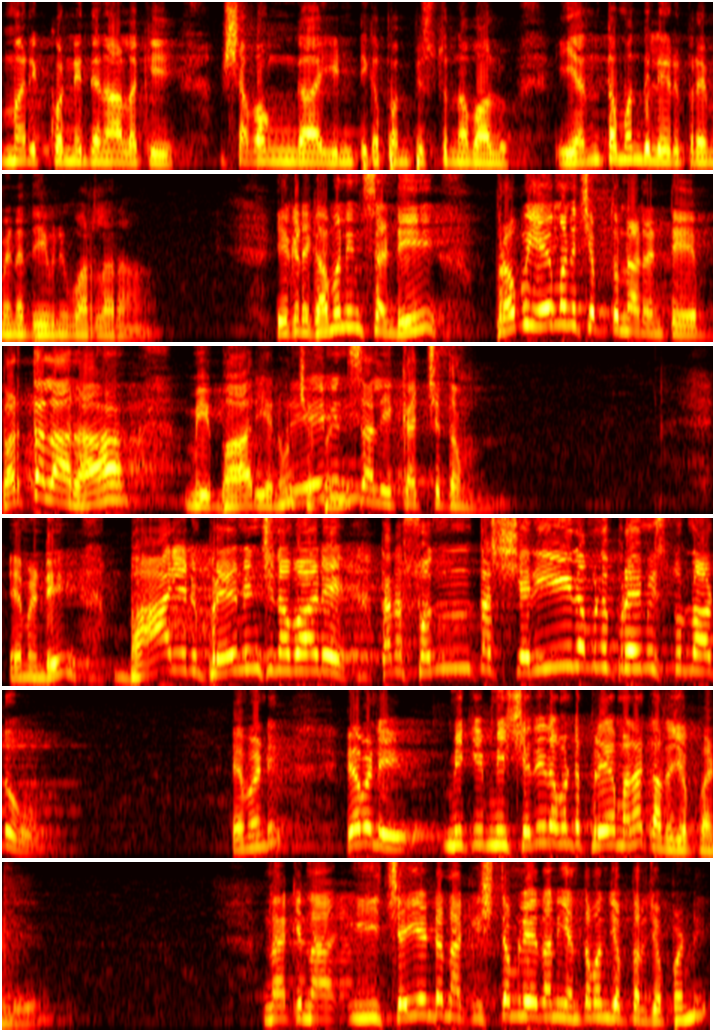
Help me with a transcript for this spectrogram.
మరి కొన్ని దినాలకి శవంగా ఇంటికి పంపిస్తున్న వాళ్ళు ఎంతమంది లేరు ప్రేమైన దేవుని వర్లరా? ఇక్కడ గమనించండి ప్రభు ఏమని చెప్తున్నాడంటే భర్తలారా మీ భార్యను ప్రేమించాలి ఖచ్చితం. ఏమండి? భార్యను ప్రేమించిన వాడే తన సొంత శరీరమును ప్రేమిస్తున్నాడు. ఏమండి? ఏమండి? మీకు మీ శరీరం అంటే ప్రేమనా కథ చెప్పండి. నాకు నా ఈ చెయ్యి అంటే నాకు ఇష్టం లేదని ఎంతమంది చెప్తారు? చెప్పండి.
